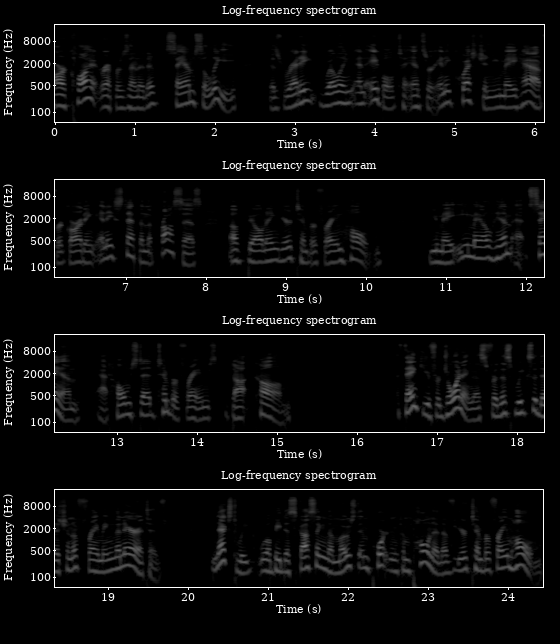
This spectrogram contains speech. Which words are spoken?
Our client representative, Sam Salee, is ready, willing, and able to answer any question you may have regarding any step in the process of building your timber frame home. You may email him at sam at homesteadtimberframes.com. Thank you for joining us for this week's edition of Framing the Narrative. Next week, we'll be discussing the most important component of your timber frame home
